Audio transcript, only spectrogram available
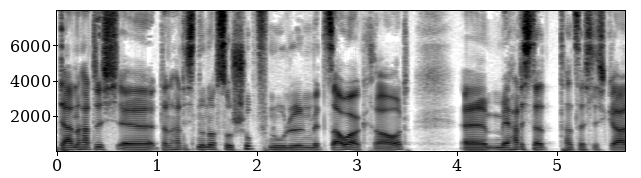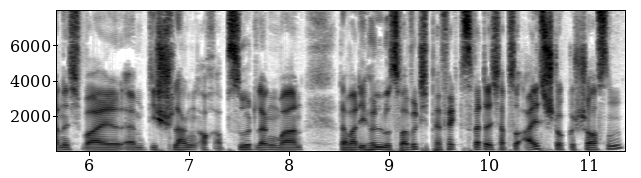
dann hatte ich, äh, dann hatte ich nur noch so Schupfnudeln mit Sauerkraut. Äh, mehr hatte ich da tatsächlich gar nicht, weil ähm, die Schlangen auch absurd lang waren. Da war die Hölle los. Es war wirklich perfektes Wetter. Ich habe so Eisstock geschossen.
